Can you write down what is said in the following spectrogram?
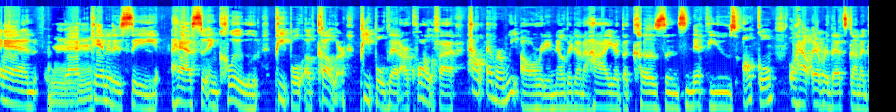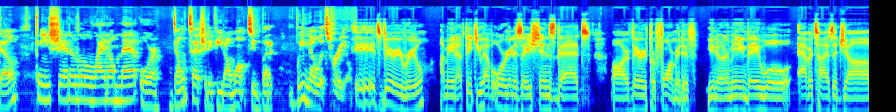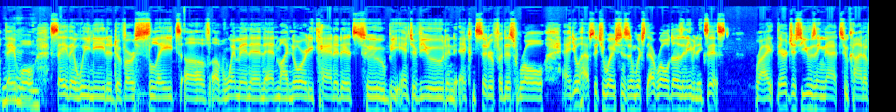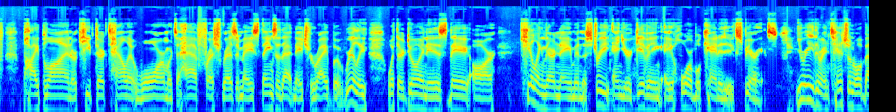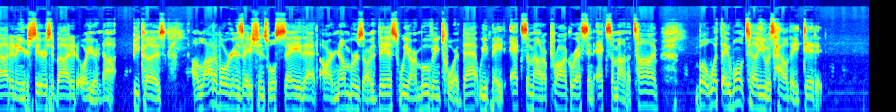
And that mm-hmm. candidacy has to include people of color, people that are qualified. However, we already know they're going to hire the cousin's nephew's uncle or however that's going to go. Can you shed a little light on that or don't touch it if you don't want to, but we know it's real. It's very real. I mean, I think you have organizations that are very performative. You know what I mean? They will advertise a job. They mm-hmm. will say that we need a diverse slate of, of women and, and minority candidates to be interviewed and, and considered for this role. And you'll have situations in which that role doesn't even exist. Right. They're just using that to kind of pipeline or keep their talent warm or to have fresh resumes, things of that nature. Right. But really, what they're doing is they are killing their name in the street and you're giving a horrible candidate experience. You're either intentional about it and you're serious about it or you're not. Because a lot of organizations will say that our numbers are this, we are moving toward that, we've made X amount of progress in X amount of time. But what they won't tell you is how they did it.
